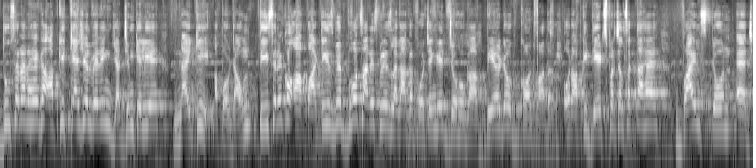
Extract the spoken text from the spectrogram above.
दूसरा रहेगा आपकी कैजुअल वेयरिंग या जिम के लिए नाइकी अप और डाउन तीसरे को आप पार्टीज़ में बहुत सारे स्प्रेज लगाकर पहुँचेंगे, जो होगा बियर्डो गॉडफादर और आपकी डेट्स पर चल सकता है वाइल्ड स्टोन एज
